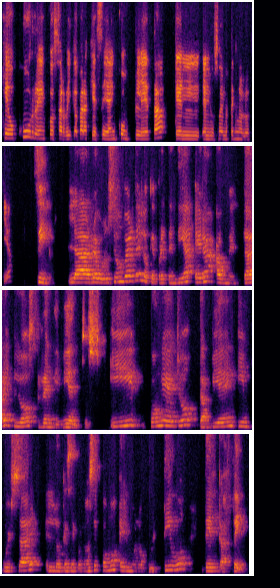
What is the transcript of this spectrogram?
qué ocurre en Costa Rica para que sea incompleta el, el uso de la tecnología? Sí, la revolución verde lo que pretendía era aumentar los rendimientos y con ello también impulsar lo que se conoce como el monocultivo del café.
